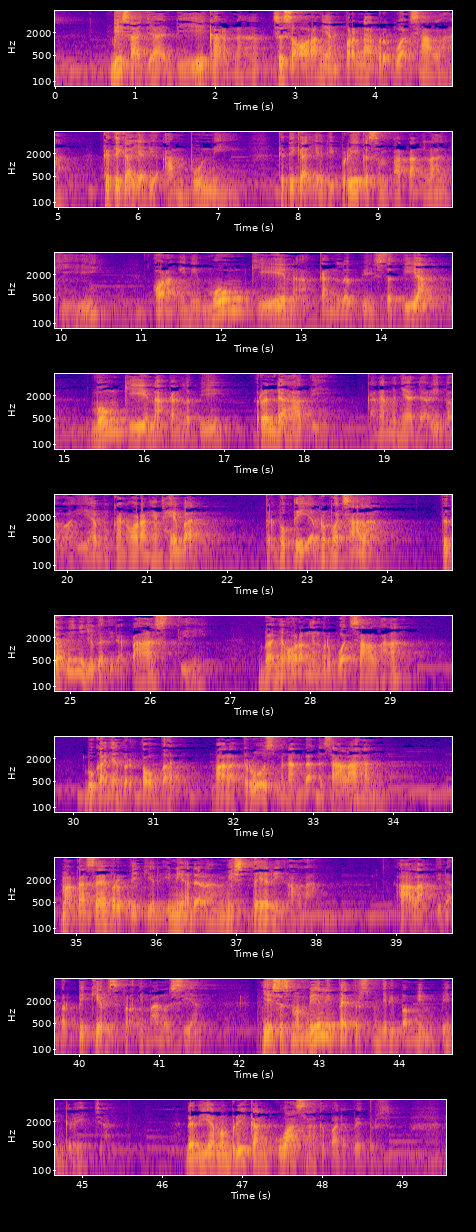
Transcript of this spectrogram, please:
bisa jadi karena seseorang yang pernah berbuat salah, ketika ia diampuni, ketika ia diberi kesempatan lagi, orang ini mungkin akan lebih setia mungkin akan lebih rendah hati karena menyadari bahwa ia bukan orang yang hebat. Terbukti ia berbuat salah. Tetapi ini juga tidak pasti. Banyak orang yang berbuat salah bukannya bertobat, malah terus menambah kesalahan. Maka saya berpikir ini adalah misteri Allah. Allah tidak berpikir seperti manusia. Yesus memilih Petrus menjadi pemimpin gereja. Dan ia memberikan kuasa kepada Petrus.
